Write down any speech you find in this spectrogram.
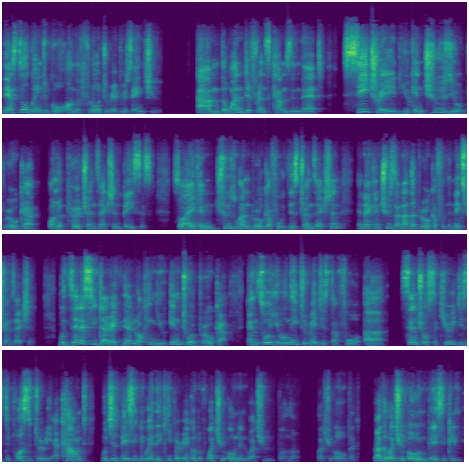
They are still going to go on the floor to represent you. Um, the one difference comes in that C trade, you can choose your broker on a per transaction basis. So I can choose one broker for this transaction and I can choose another broker for the next transaction. With ZSE Direct, they're locking you into a broker. And so you will need to register for a central securities depository account, which is basically where they keep a record of what you own and what you, well, not what you owe, but rather what you own, basically.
